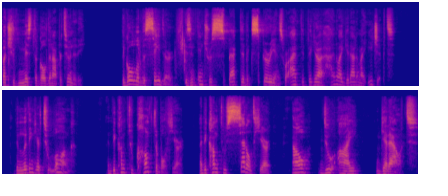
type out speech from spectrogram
but you've missed the golden opportunity. The goal of the Seder is an introspective experience where I have to figure out how do I get out of my Egypt? I've been living here too long. I've become too comfortable here. I've become too settled here. How do I get out?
